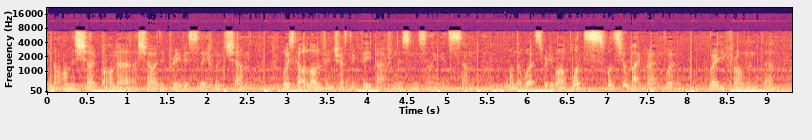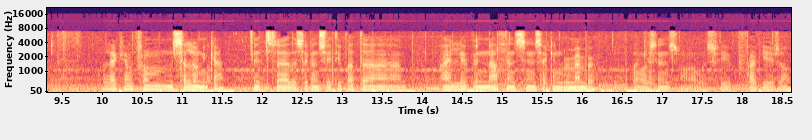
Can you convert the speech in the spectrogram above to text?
not on the show but on a, a show I did previously, which um, always got a lot of interesting feedback from listeners. I think it's um, one that works really well. What's what's your background? Where, where are you from? And um, Well, I come from Salonika. It's uh, the second city, but uh, I live in Athens since I can remember. Or Okay. since I was fi- five years old.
